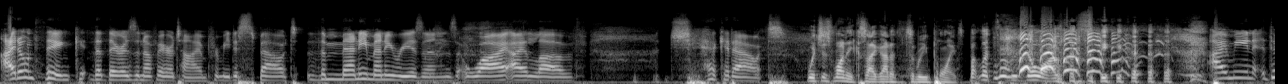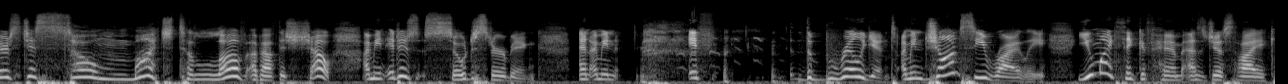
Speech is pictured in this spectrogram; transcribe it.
I don't think that there is enough airtime for me to spout the many, many reasons why I love. Check it out. Which is funny because I got it three points. But let's go on. Let's see. I mean, there's just so much to love about this show. I mean, it is so disturbing. And I mean, if the brilliant, I mean, John C. Reilly, you might think of him as just like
